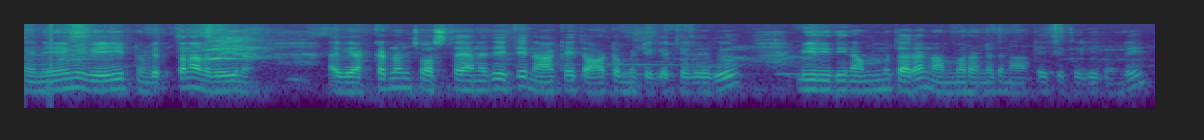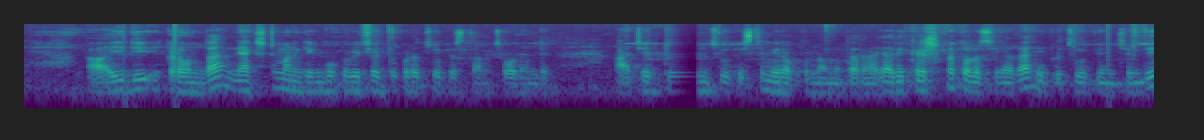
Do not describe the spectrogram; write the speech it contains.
నేనేమి వేయటం విత్తనాలు వేయను. అవి ఎక్కడి నుంచి వస్తాయి అనేది అయితే నాకైతే ఆటోమేటిక్గా తెలియదు మీరు ఇది నమ్ముతారా? నమ్మరు అనేది నాకైతే తెలియదండి ఇది ఇక్కడ ఉందా? నెక్స్ట్ మనకి ఇంకొక చెట్టు కూడా చూపిస్తాను చూడండి. ఆ చెట్టుని చూపిస్తే మీరు అప్పుడు నమ్ముతారా? అది కృష్ణ తులసి కదా? ఇప్పుడు చూపించింది.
